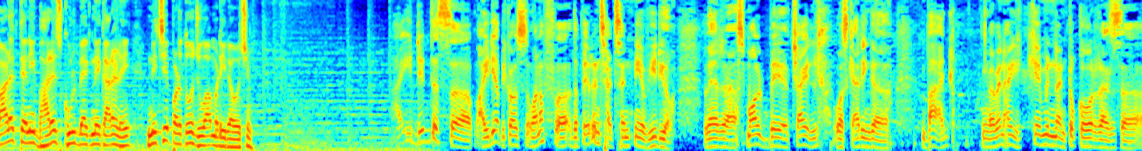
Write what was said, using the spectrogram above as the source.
બાળક તેની ભારે સ્કૂલ બેગને કારણે નીચે પડતો જોવા મળી રહ્યો છે. I did this uh, idea because one of uh, the parents had sent me a video where a small child was carrying a bag. When I came in and took over as uh,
